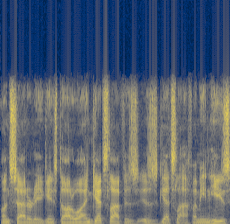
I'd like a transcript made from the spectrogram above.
on Saturday against Ottawa. And Getzlaff is, is Getzlaff. I mean, he's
